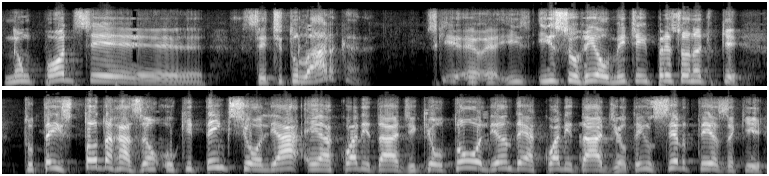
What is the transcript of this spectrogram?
não pode ser, ser titular, cara? É, é, isso realmente é impressionante, porque tu tens toda a razão. O que tem que se olhar é a qualidade. O que eu estou olhando é a qualidade. Eu tenho certeza que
